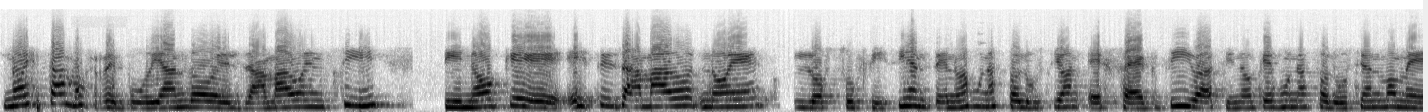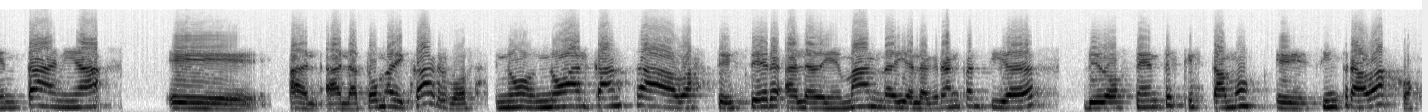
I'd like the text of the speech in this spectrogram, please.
no estamos repudiando el llamado en sí, sino que este llamado no es lo suficiente, no es una solución efectiva, sino que es una solución momentánea eh, a, la toma de cargos. No, no alcanza a abastecer a la demanda y a la gran cantidad de docentes que estamos eh, sin trabajo.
